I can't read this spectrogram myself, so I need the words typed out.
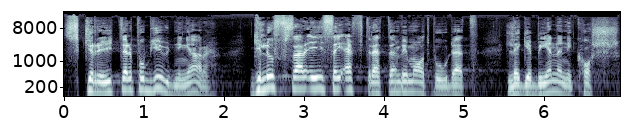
skryter på bjudningar, glufsar i sig efterrätten vid matbordet, lägger benen i kors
